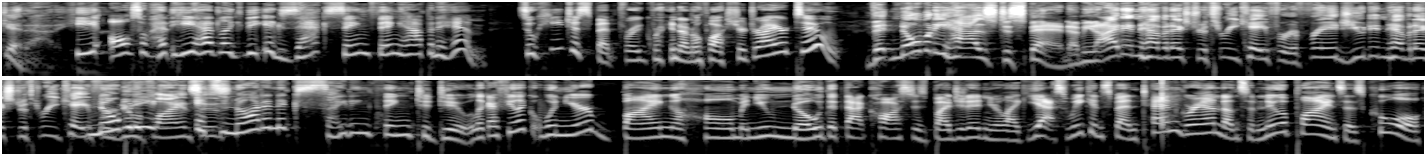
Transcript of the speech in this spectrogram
Get out of here. He also had he had like the exact same thing happen to him. So he just spent three grand on a washer dryer too. That nobody has to spend. I mean, I didn't have an extra 3K for a fridge. You didn't have an extra 3K for Nobody, new appliances. it's not an exciting thing to do. Like I feel like when you're buying a home and you know that that cost is budgeted, and you're like, yes, we can spend ten grand on some new appliances, cool,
